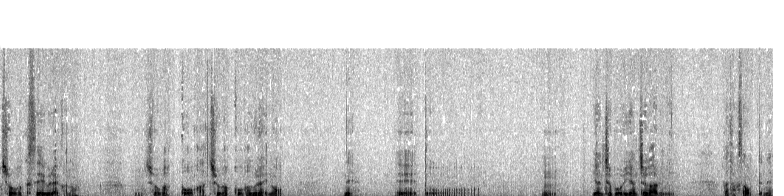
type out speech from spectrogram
小学生ぐらいかな小学校か中学校かぐらいの、ね、えっ、と、うん、やんちゃボーイ、やんちゃガールに、がたくさんおってね。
